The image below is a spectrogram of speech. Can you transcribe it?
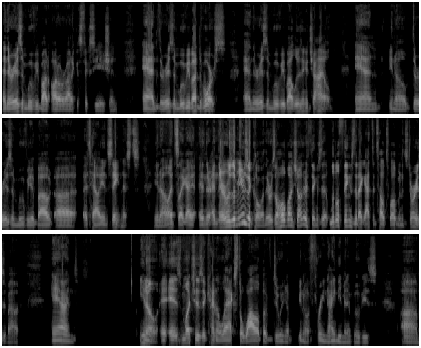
and there is a movie about autoerotic asphyxiation, and there is a movie about divorce, and there is a movie about losing a child, and you know there is a movie about uh, Italian Satanists. You know, it's like I and there and there was a musical, and there was a whole bunch of other things that little things that I got to tell twelve minute stories about, and you know, as much as it kind of lacks the wallop of doing a you know three ninety minute movies, um,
